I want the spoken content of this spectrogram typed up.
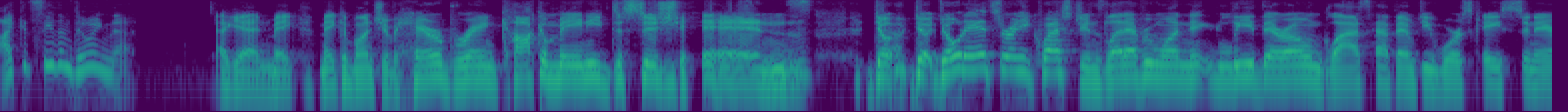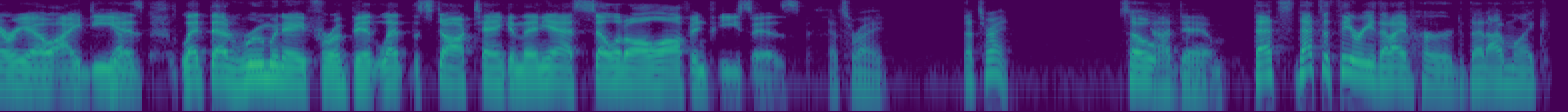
I could see them doing that. Again, make make a bunch of harebrained cockamamie decisions. Mm-hmm. Don't, don't don't answer any questions. Let everyone lead their own glass half empty worst case scenario ideas. Let that ruminate for a bit. Let the stock tank, and then yeah, sell it all off in pieces. That's right. That's right. So God damn. that's that's a theory that I've heard that I'm like,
